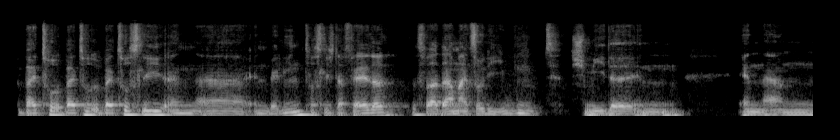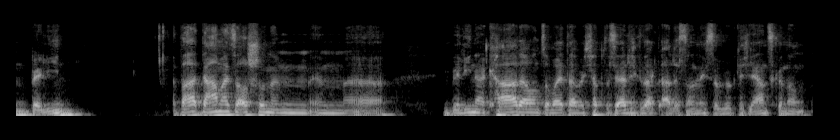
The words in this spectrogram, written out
bei, bei, bei Tusli in, äh, in Berlin, Tuslichterfelde, das war damals so die Jugendschmiede in, in ähm, Berlin. War damals auch schon im, im äh, Berliner Kader und so weiter, aber ich habe das ehrlich gesagt alles noch nicht so wirklich ernst genommen.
